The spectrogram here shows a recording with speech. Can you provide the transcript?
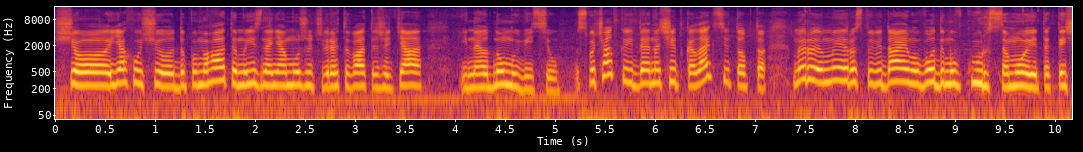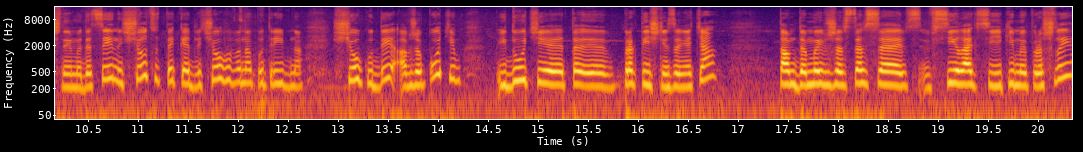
що я хочу допомагати, мої знання можуть врятувати життя і не одному бійцю. Спочатку йде начитка лекцій, тобто ми, ми розповідаємо, вводимо в курс самої тактичної медицини, що це таке, для чого вона потрібна, що куди, а вже потім йдуть е, практичні заняття, там, де ми вже все, все, всі лекції, які ми пройшли.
